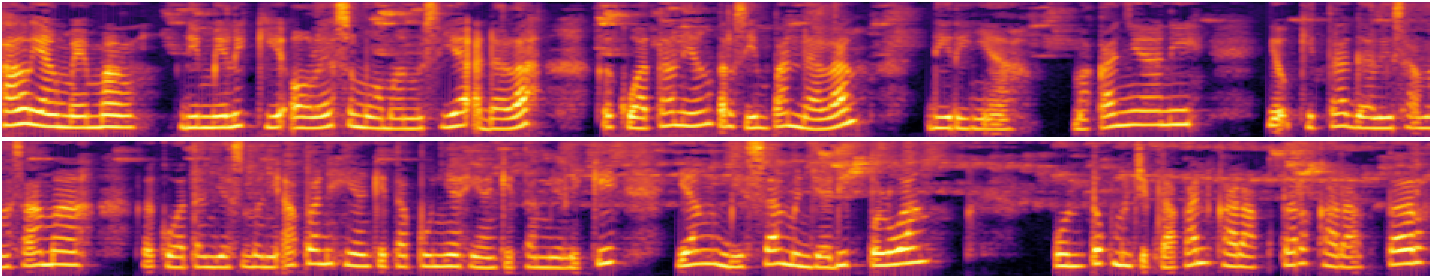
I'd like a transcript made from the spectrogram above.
Hal yang memang dimiliki oleh semua manusia adalah kekuatan yang tersimpan dalam dirinya. Makanya nih, yuk kita gali sama-sama kekuatan jasmani apa nih yang kita punya, yang kita miliki, yang bisa menjadi peluang untuk menciptakan karakter-karakter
